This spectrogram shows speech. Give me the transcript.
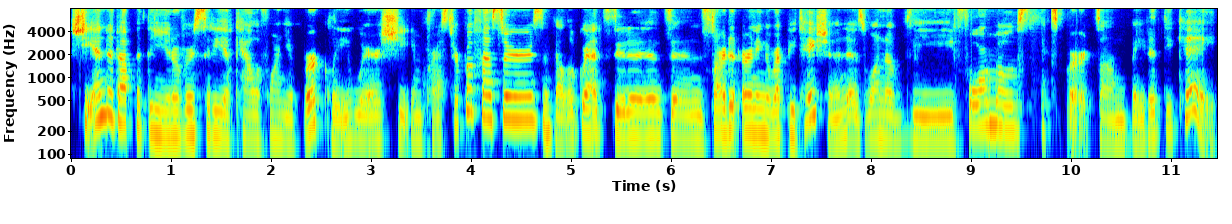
She ended up at the University of California, Berkeley, where she impressed her professors and fellow grad students and started earning a reputation as one of the foremost experts on beta decay.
